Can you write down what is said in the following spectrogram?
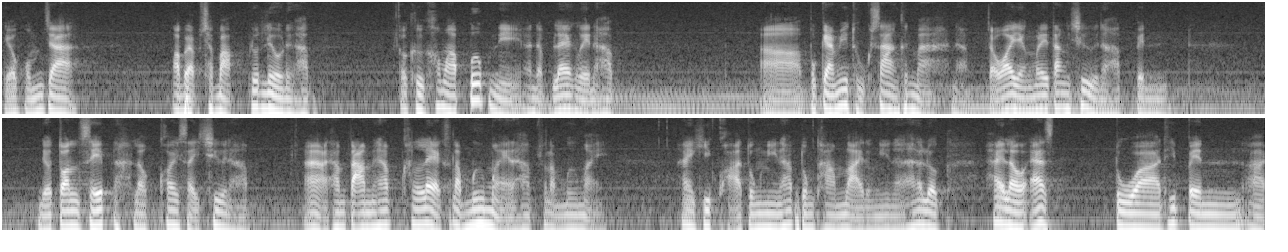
เดี๋ยวผมจะเอาแบบฉบับรวดเร็วหนึ่งครับ ก็คือเข้ามาปุ๊บนี่อันดับแรกเลยนะครับโปรแกรมที่ถูกสร้างขึ้นมานะครับ แต่ว่ายังไม่ได้ตั้งชื่อนะครับ เป็น เดี๋ยวตอนเซฟนะเราค่อยใส่ชื่อนะครับอ่าทำตามนะครับขั้นแรกสำหรับมือใหม่นะครับสำหรับมือใหม่ ให้คลิกขวาตรงนี้นะครับ ตรงไทม์ไลน์ตรงนี้นะให้เราให้เราแอด ตัวที่เป็นอ่า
